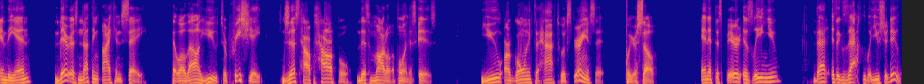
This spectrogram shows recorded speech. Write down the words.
In the end, there is nothing I can say that will allow you to appreciate just how powerful this model of holiness is. You are going to have to experience it for yourself. And if the Spirit is leading you, that is exactly what you should do.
